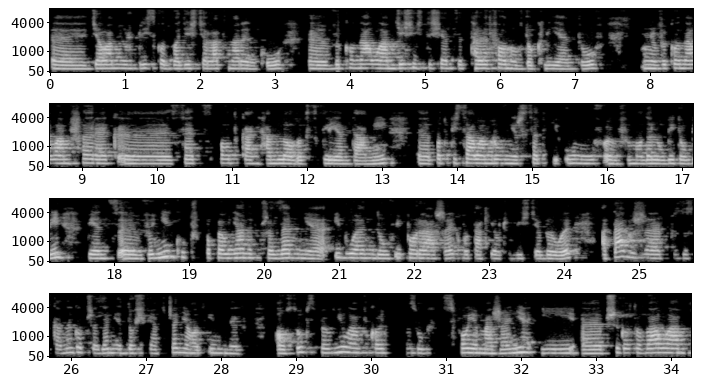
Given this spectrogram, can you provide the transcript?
E, działam już blisko 20 lat na rynku. E, wykonałam 10 tysięcy telefonów do klientów. Wykonałam szereg e, set spotkań handlowych z klientami. E, podpisałam również setki umów w modelu B2B, więc e, w wyniku popełnianych przeze mnie i błędów, i porażek, bo takie oczywiście były, a także pozyskanego przeze mnie doświadczenia od innych osób, spełniłam w końcu swoje marzenie i przygotowałam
